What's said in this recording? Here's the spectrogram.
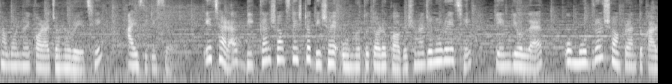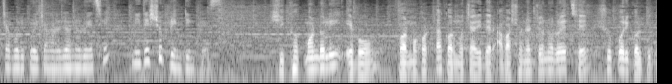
সমন্বয় করার জন্য রয়েছে আইসিটি সেল। এছাড়া বিজ্ঞান সংশ্লিষ্ট বিষয়ে উন্নততর গবেষণার জন্য রয়েছে কেন্দ্রীয় ল্যাব ও মুদ্রণ সংক্রান্ত কার্যাবলী পরিচালনার জন্য রয়েছে নিজস্ব প্রিন্টিং প্রেস। শিক্ষক মণ্ডলী এবং কর্মকর্তা কর্মচারীদের আবাসনের জন্য রয়েছে সুপরিকল্পিত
